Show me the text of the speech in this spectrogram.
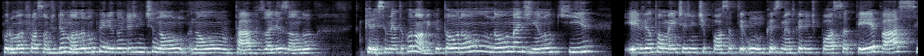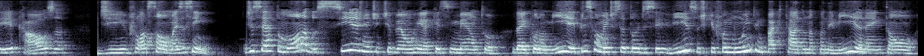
por uma inflação de demanda num período onde a gente não está visualizando crescimento econômico. Então, eu não, não imagino que eventualmente a gente possa ter um crescimento que a gente possa ter vá ser causa de inflação. Mas assim, de certo modo, se a gente tiver um reaquecimento da economia e principalmente o setor de serviços, que foi muito impactado na pandemia, né? Então,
